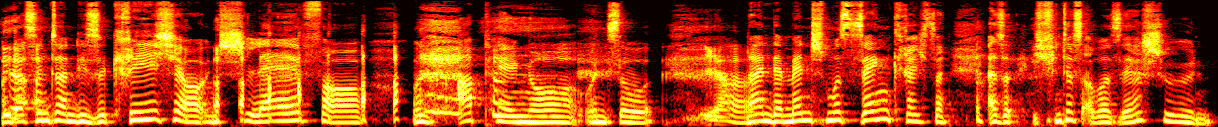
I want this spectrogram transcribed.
Und das sind dann diese Kriecher und Schläfer und Abhänger und so. Ja. Nein, der Mensch muss senkrecht sein. Also ich finde das aber sehr schön.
